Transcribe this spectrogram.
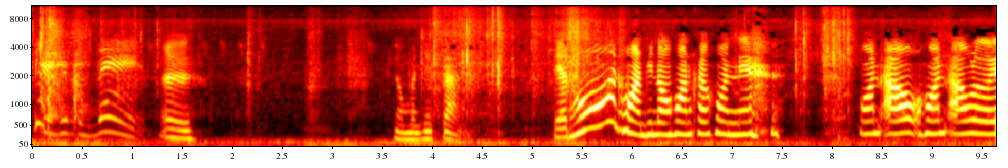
แม่อยู่กับแม่ เออ น้องบรรยากาศแดดฮ้อนฮ้อนพี่น้องฮ้อนข้างฮ้อนเนี่ยฮ้อนเอาฮ้อนเอาเลย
